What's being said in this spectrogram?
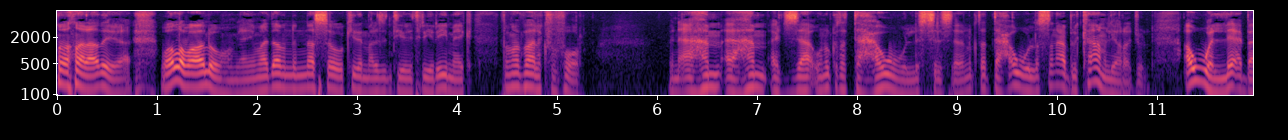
والله العظيم يعني. والله ما ألومهم يعني ما دام إن الناس سووا كذا مع Resident Evil 3 remake فما بالك في 4 من أهم أهم أجزاء ونقطة تحول للسلسلة نقطة تحول للصناعة بالكامل يا رجل. أول لعبة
